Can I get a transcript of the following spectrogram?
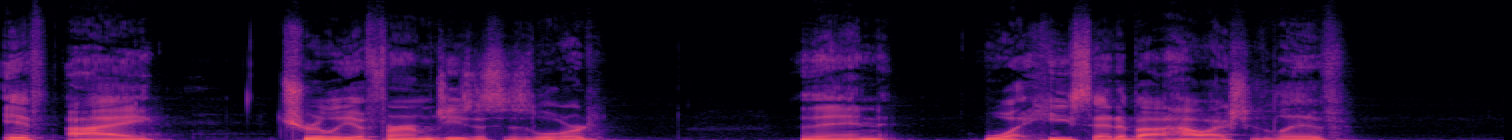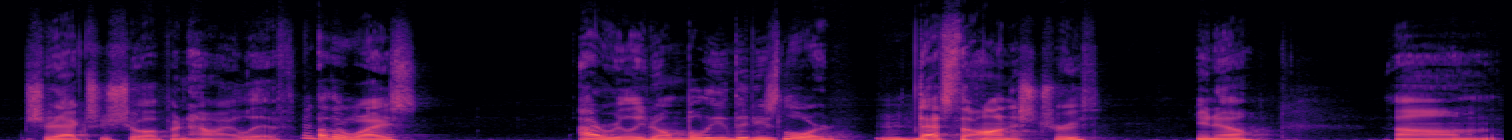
if I truly affirm Jesus is Lord, then what he said about how I should live should actually show up in how I live. Otherwise, I really don't believe that he's Lord. That's the honest truth, you know? Um,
